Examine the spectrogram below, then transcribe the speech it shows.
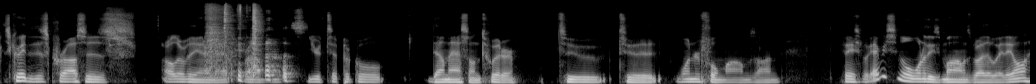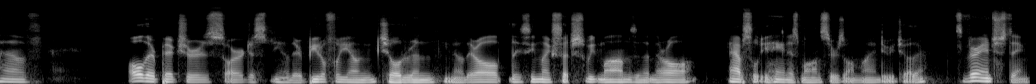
It's great that this crosses all over the internet from your typical dumbass on Twitter to to wonderful moms on Facebook. Every single one of these moms, by the way, they all have all their pictures are just you know they're beautiful young children. You know they're all they seem like such sweet moms, and then they're all absolutely heinous monsters online to each other. It's very interesting,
